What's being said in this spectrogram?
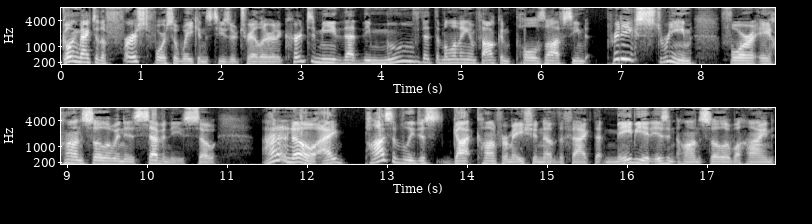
Going back to the first Force Awakens teaser trailer, it occurred to me that the move that the Millennium Falcon pulls off seemed pretty extreme for a Han Solo in his 70s. So, I don't know. I possibly just got confirmation of the fact that maybe it isn't Han Solo behind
